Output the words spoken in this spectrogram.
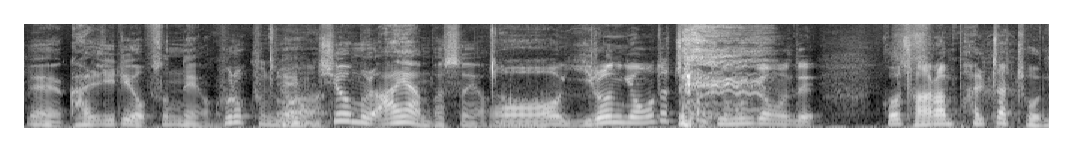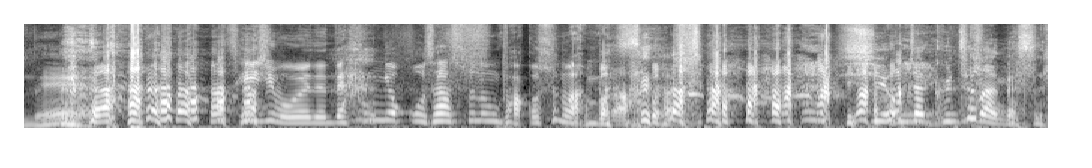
네, 갈 일이 없었네요. 그렇군요. 네, 시험을 아예 안 봤어요. 어 이런 경우도 참 드문 경우인데 그 사람 팔자 좋네. 셋이 모였는데 학력고사 수능 받고 수능 안 봤어. 시험장 근처도 안 갔어요.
